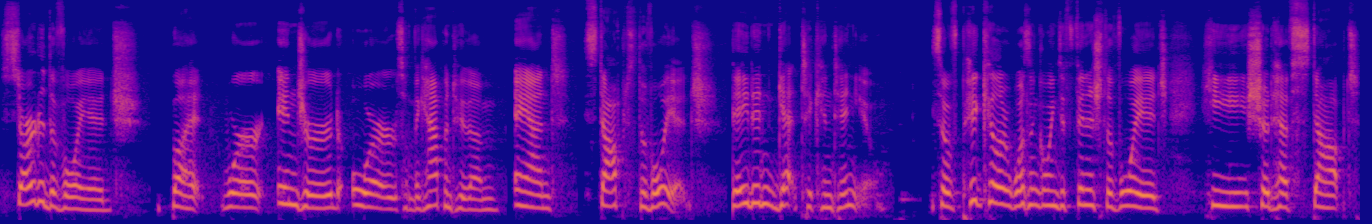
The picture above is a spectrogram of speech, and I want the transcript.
started the voyage but were injured or something happened to them and stopped the voyage. They didn't get to continue. So if Pig Killer wasn't going to finish the voyage, he should have stopped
